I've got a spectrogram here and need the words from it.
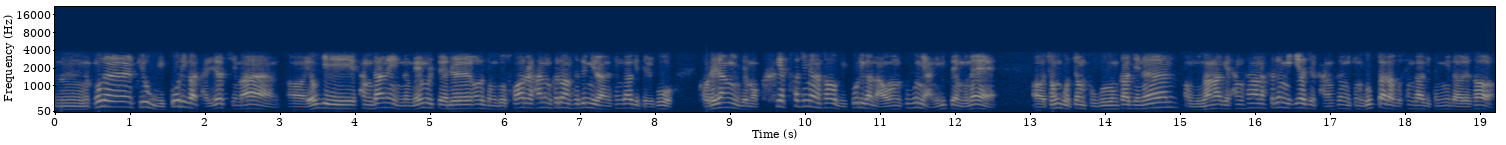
음, 오늘 비록 윗꼬리가 달렸지만 어, 여기 상단에 있는 매물대를 어느 정도 소화를 하는 그런 흐름이라는 생각이 들고 거래량이 이제 뭐 크게 터지면서 윗꼬리가 나온 부분이 아니기 때문에 어, 정고점 부근까지는 어, 무난하게 상승하는 흐름이 이어질 가능성이 좀 높다라고 생각이 듭니다. 그래서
